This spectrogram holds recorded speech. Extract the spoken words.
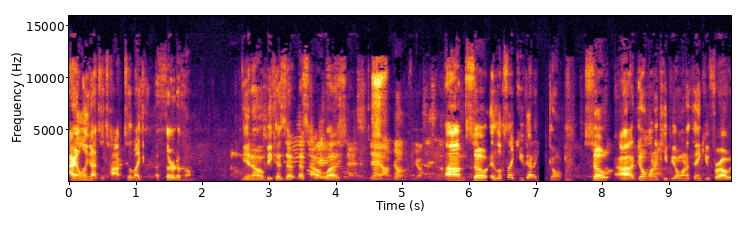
i only got to talk to like a third of them you know, because that, that's how it was. Yeah, I'm going with you. Um, so it looks like you got to go. So uh, don't want to keep you. I want to thank you for. Uh,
